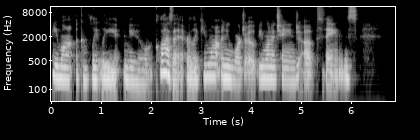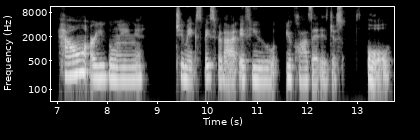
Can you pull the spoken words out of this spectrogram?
you want a completely new closet or like you want a new wardrobe, you want to change up things. How are you going to make space for that if you your closet is just full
